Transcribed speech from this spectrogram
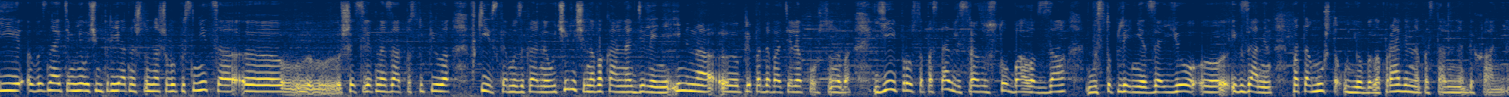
И вы знаете, мне очень приятно, что наша выпускница э, 6 лет назад поступила в Киевское музыкальное училище на вокальное отделение, именно э, преподавателя Корсунова. Ей просто поставили сразу 100 баллов за выступление, за ее э, экзамен, потому что у нее было правильно поставленное дыхание.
